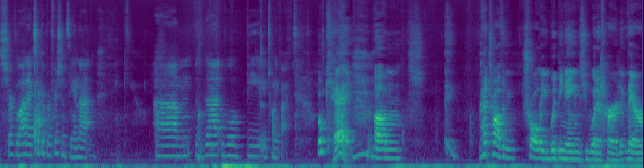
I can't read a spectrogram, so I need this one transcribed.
Sure glad I took a proficiency in that. Thank you. Um, that will be a 25. Okay. Um, Petrov and Trolley would be names you would have heard. They're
